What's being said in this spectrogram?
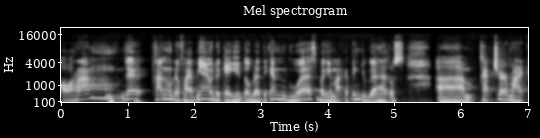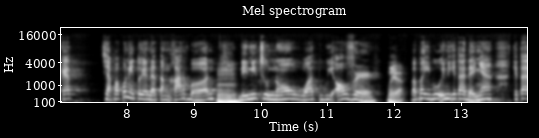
orang saya kan udah vibe-nya udah kayak gitu. Berarti kan gue sebagai marketing juga harus um, capture market. Siapa pun itu yang datang ke Carbon, Hmm. they need to know what we offer. Iya. Bapak Ibu ini kita adanya kita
